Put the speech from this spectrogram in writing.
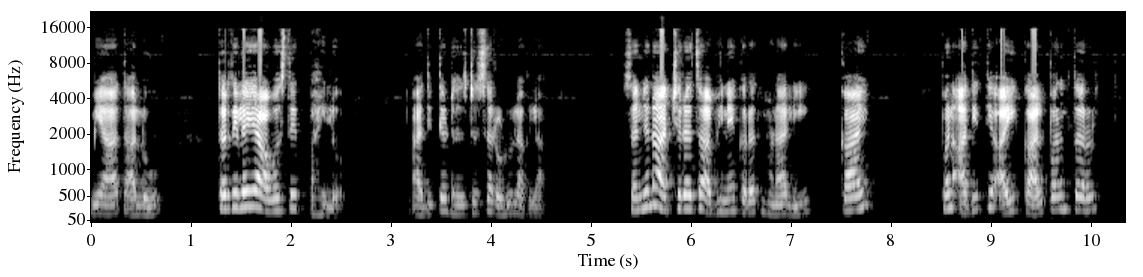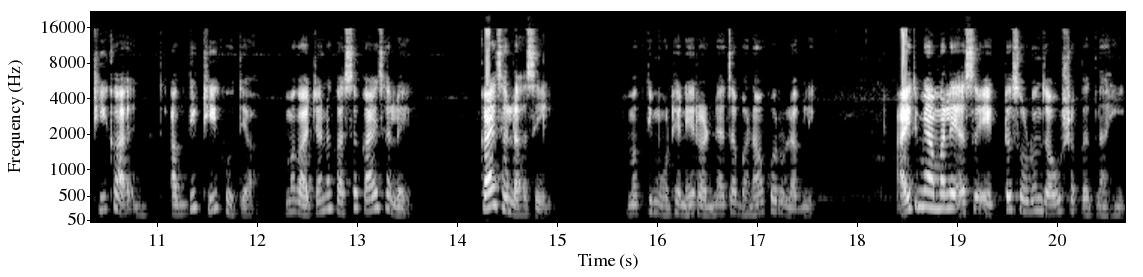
मी आत आलो तर तिला या अवस्थेत पाहिलं. आदित्य ढसढसा रडू लागला. संजना आश्चर्याचा अभिनय करत म्हणाली काय? पण आदित्य आई कालपर्यंत तर ठीक आ अगदी ठीक होत्या. मग अचानक असं काय झालंय? काय झालं असेल? मग ती मोठ्याने रडण्याचा बनाव करू लागली. आई तुम्ही आम्हाला असं एकटं सोडून जाऊ शकत नाही.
